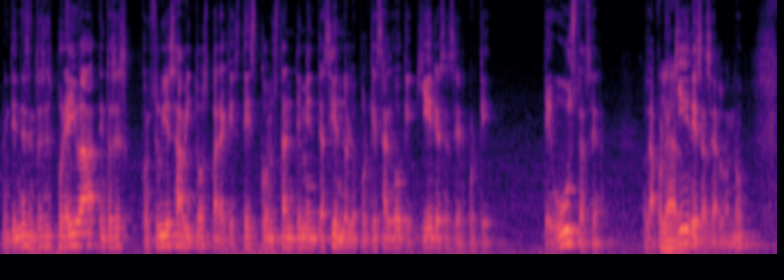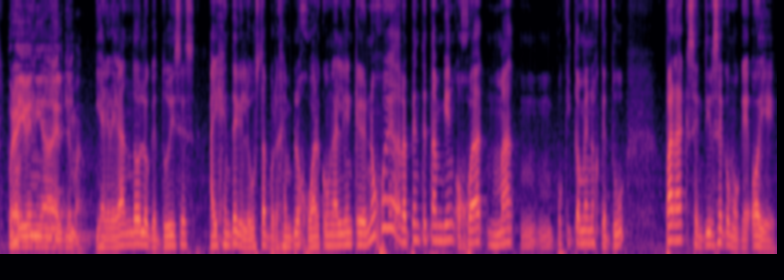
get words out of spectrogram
¿Me entiendes? Entonces por ahí va, entonces construyes hábitos para que estés constantemente haciéndolo porque es algo que quieres hacer, porque te gusta hacer. O sea, porque Claro. quieres hacerlo, ¿no? Por No, ahí venía y- el y- tema. Y agregando lo que tú dices, hay gente que le gusta, por ejemplo, jugar con alguien que no juega de repente tan bien o juega más, un poquito menos que tú, para sentirse como que, oye,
